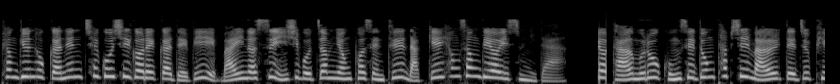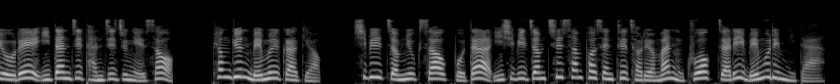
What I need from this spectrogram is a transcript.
평균 호가는 최고 실거래가 대비 마이너스 25.0% 낮게 형성되어 있습니다. 다음으로 공세동 탑실 마을 대주 피올의 2단지 단지 중에서 평균 매물 가격 11.64억보다 22.73% 저렴한 9억짜리 매물입니다.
